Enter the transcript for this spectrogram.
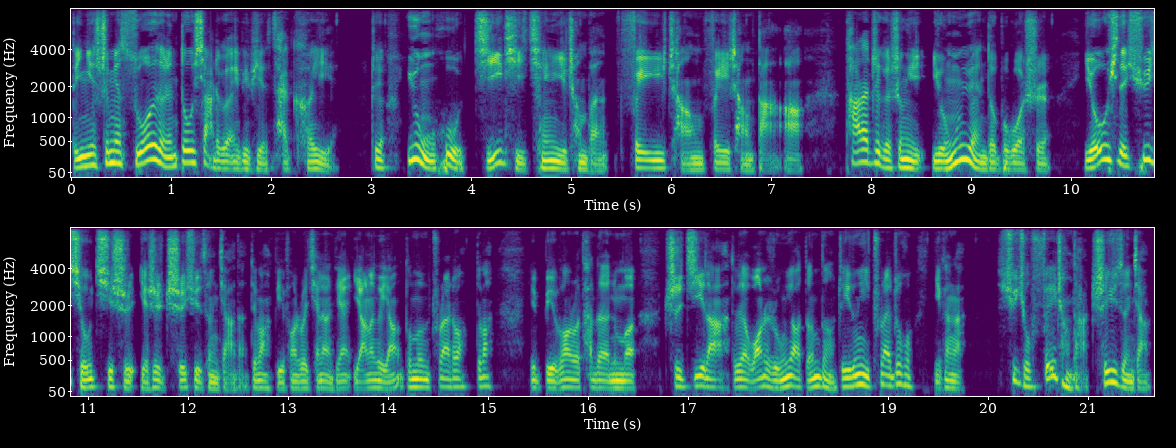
得你身边所有的人都下这个 APP 才可以。这用户集体迁移成本非常非常大啊，他的这个生意永远都不过时。游戏的需求其实也是持续增加的，对吧？比方说前两天养了个羊，等等出来之后，对吧？你比方说它的那么吃鸡啦，对不对？王者荣耀等等这些东西出来之后，你看看需求非常大，持续增加，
